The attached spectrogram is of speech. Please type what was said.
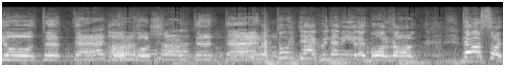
Jól tetted, okosan tetted. Meg tudják, hogy nem élek borral! De asszony!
